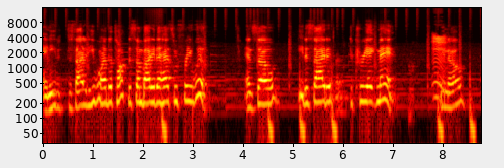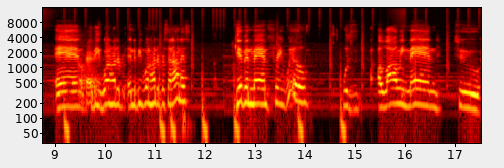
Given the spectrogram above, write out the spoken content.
and he decided he wanted to talk to somebody that had some free will. And so he decided to create man. Mm. You know? And okay. to be 100 and to be 100% honest, giving man free will was allowing man to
